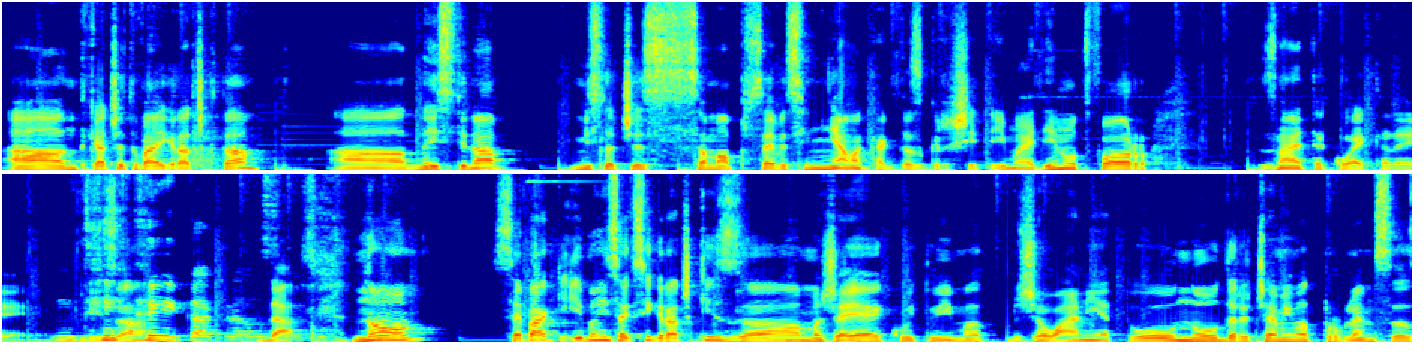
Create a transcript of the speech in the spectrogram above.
А, така че това е играчката. А, наистина, мисля, че сама по себе си няма как да сгрешите. Има един отвор, знаете кое къде влиза. и как трябва да, да. Но, все пак има и секс играчки за мъже, които имат желанието, но да речем имат проблем с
